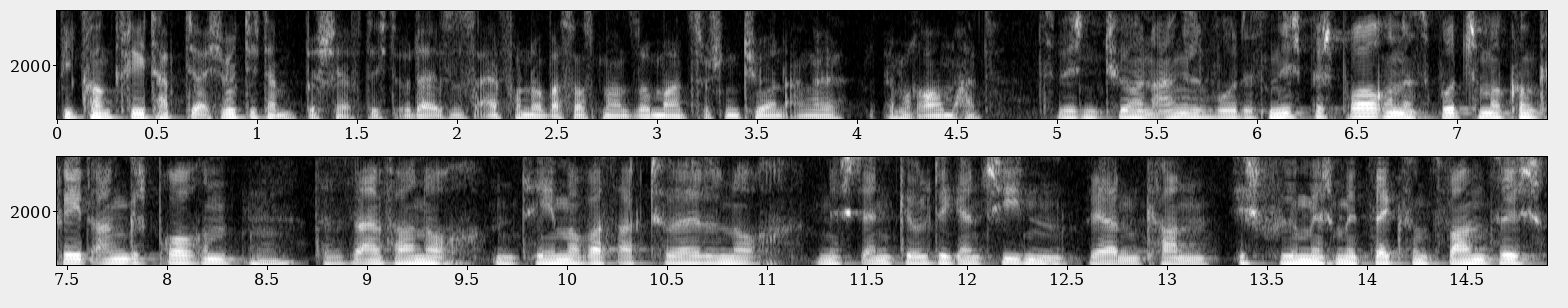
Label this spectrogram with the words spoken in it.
Wie konkret habt ihr euch wirklich damit beschäftigt? Oder ist es einfach nur was, was man so mal zwischen Tür und Angel im Raum hat? Zwischen Tür und Angel wurde es nicht besprochen. Es wurde schon mal konkret angesprochen. Mhm. Das ist einfach noch ein Thema, was aktuell noch nicht endgültig entschieden werden kann. Ich fühle mich mit 26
